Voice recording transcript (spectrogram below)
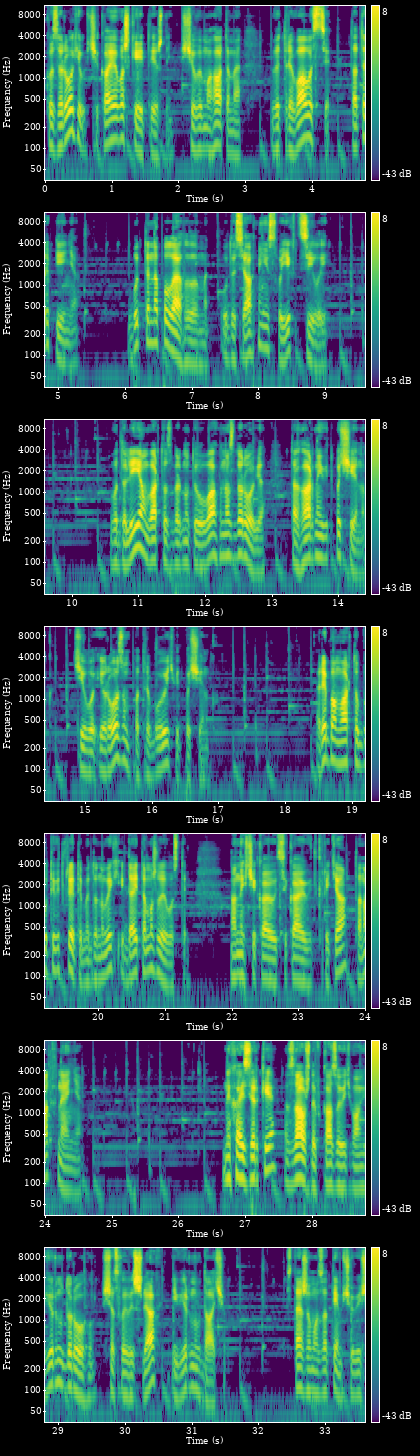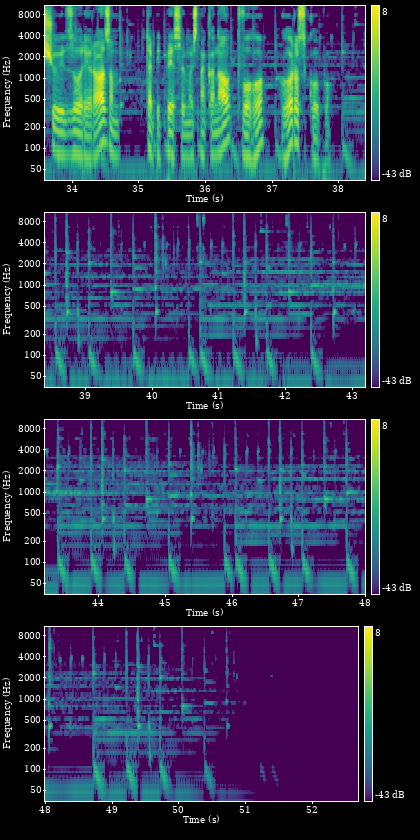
Козирогів чекає важкий тиждень, що вимагатиме витривалості та терпіння. Будьте наполегливими у досягненні своїх цілей. Водоліям варто звернути увагу на здоров'я та гарний відпочинок. Тіло і розум потребують відпочинку. Рибам варто бути відкритими до нових ідей та можливостей. На них чекають цікаві відкриття та натхнення. Нехай зірки завжди вказують вам вірну дорогу, щасливий шлях і вірну вдачу. Стежимо за тим, що віщують зорі разом, та підписуємось на канал Твого гороскопу.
